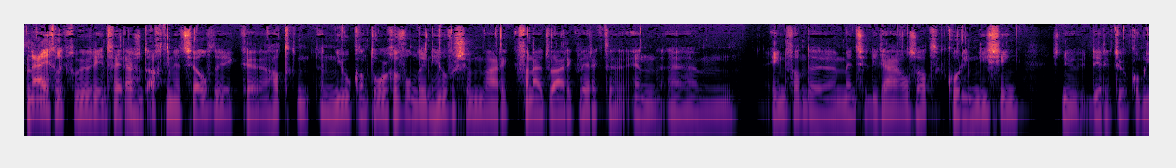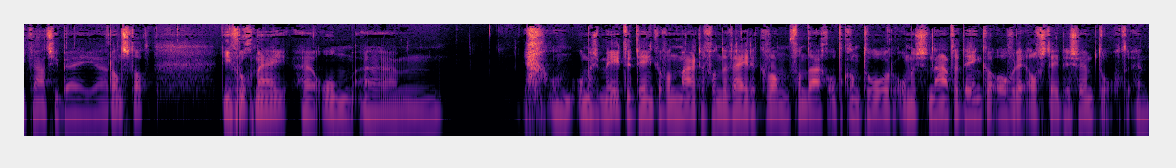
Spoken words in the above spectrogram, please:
En eigenlijk gebeurde in 2018 hetzelfde. Ik uh, had een, nieuw kantoor gevonden in Hilversum, waar ik, vanuit waar ik werkte. En um, een van de mensen die daar al zat, Corrie Niesing, is nu directeur communicatie bij uh, Randstad. Die vroeg mij uh, om, um, ja, om, om eens mee te denken, want Maarten van der Weijden kwam vandaag op kantoor om eens na te denken over de Elfsteden zwemtocht. En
